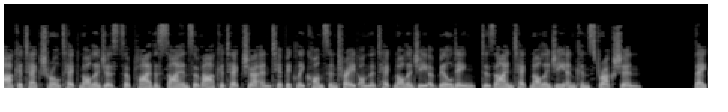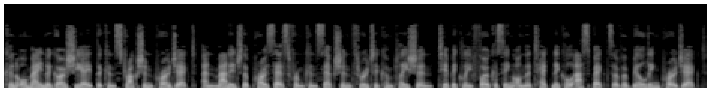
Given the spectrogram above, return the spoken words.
Architectural technologists apply the science of architecture and typically concentrate on the technology of building, design technology and construction. They can or may negotiate the construction project, and manage the process from conception through to completion typically focusing on the technical aspects of a building project.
